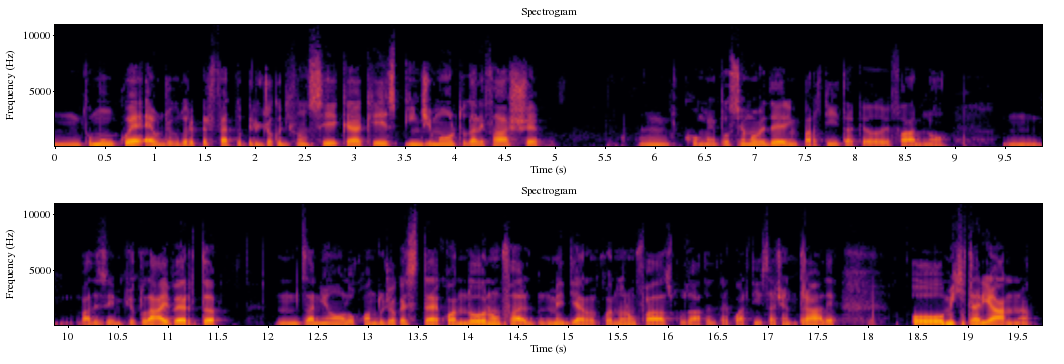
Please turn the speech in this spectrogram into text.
Mm, comunque è un giocatore perfetto per il gioco di Fonseca che spinge molto dalle fasce, mm, come possiamo vedere in partita che fanno mm, ad esempio Clivert, mm, Zaniolo quando gioca este, quando non fa il mediano, quando non fa scusate, il trequartista centrale o Mkhitaryan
